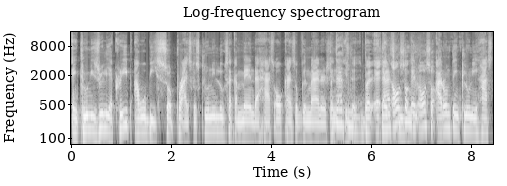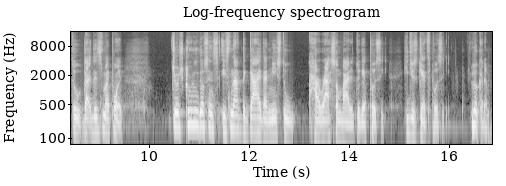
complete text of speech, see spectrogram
and Clooney's really a creep, I will be surprised because Clooney looks like a man that has all kinds of good manners. and that's- it- but and also and also, I don't think Clooney has to. That this is my point. George Clooney doesn't is not the guy that needs to harass somebody to get pussy. He just gets pussy. Look at him.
